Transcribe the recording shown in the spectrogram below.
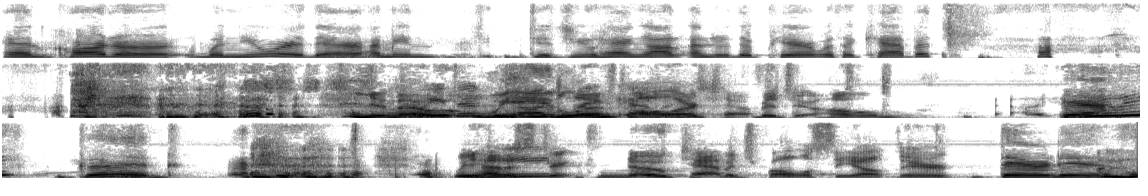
and carter when you were there i mean did you hang out under the pier with a cabbage you know we, we left all our cabbage at home yeah. really good we had a strict no cabbage policy out there. There it is.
